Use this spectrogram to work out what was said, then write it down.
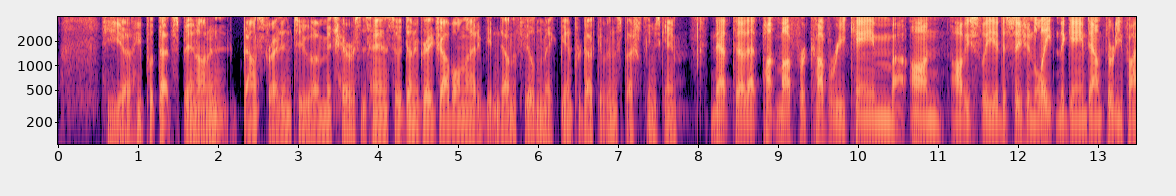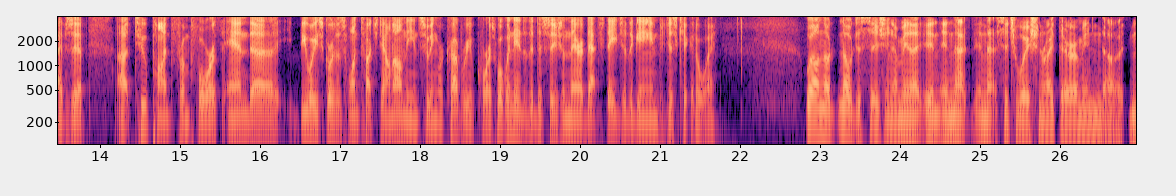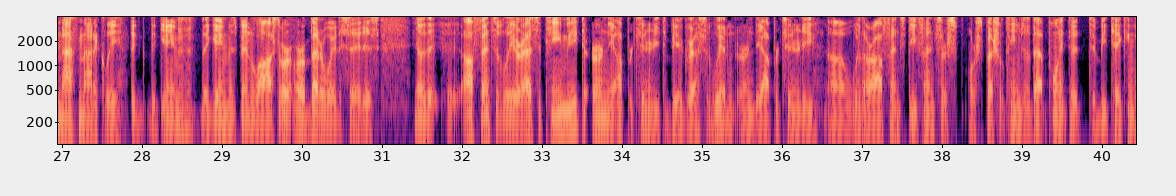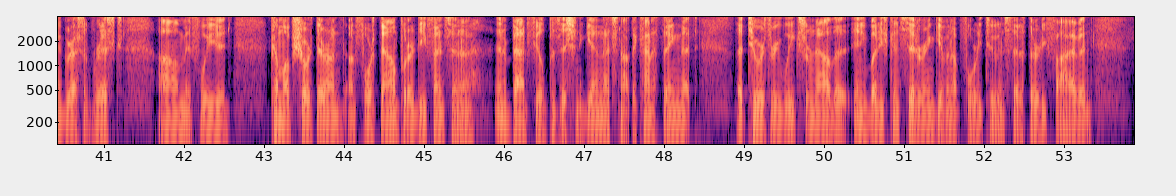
he uh, he put that spin on it and it bounced right into uh, Mitch Harris's hands. So he'd done a great job all night of getting down the field and make being productive in the special teams game. That uh, that punt muff recovery came uh, on obviously a decision late in the game, down 35 zip, uh, two punt from fourth, and uh, BYU scores its one touchdown on the ensuing recovery. Of course, what went into the decision there at that stage of the game to just kick it away? Well, no, no decision. I mean, in, in that in that situation right there, I mean, uh, mathematically, the the game mm-hmm. the game has been lost. Or, or a better way to say it is, you know, the, offensively or as a team, you need to earn the opportunity to be aggressive. We hadn't earned the opportunity uh, with our offense, defense, or or special teams at that point to to be taking aggressive risks. Um, if we had come up short there on, on fourth down, put our defense in a in a bad field position again, that's not the kind of thing that that two or three weeks from now that anybody's considering giving up 42 instead of 35. And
